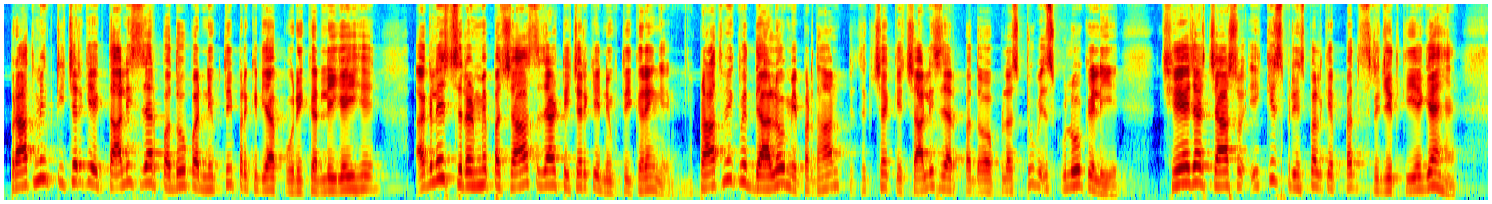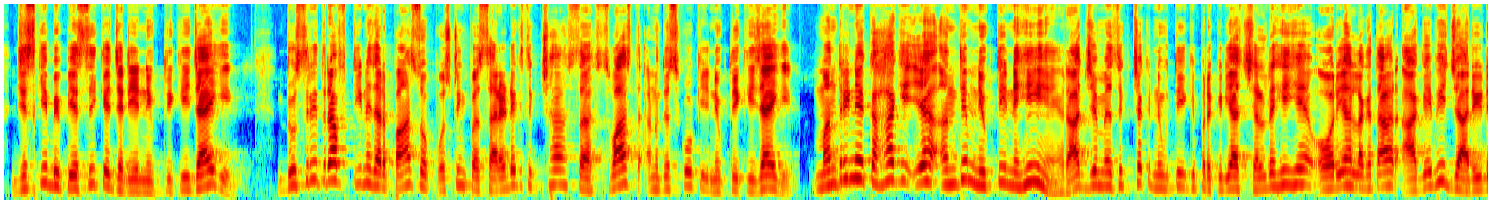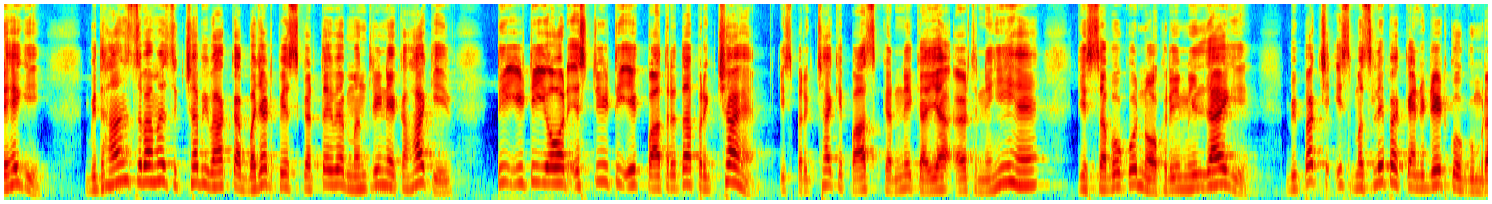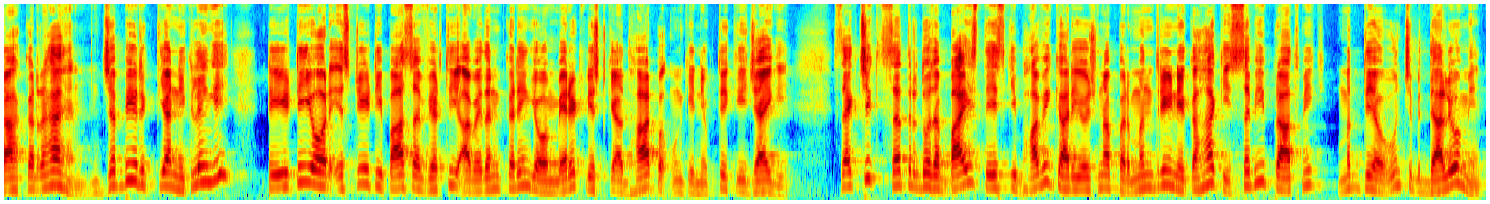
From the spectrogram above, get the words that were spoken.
प्राथमिक टीचर के इकतालीस हज़ार पदों पर नियुक्ति प्रक्रिया पूरी कर ली गई है। अगले चरण में पचास हज़ार टीचर की नियुक्ति करेंगे। प्राथमिक विद्यालयों में प्रधान शिक्षक के चालीस हज़ार पद और प्लस टू स्कूलों के लिए छः हज़ार चार सौ इक्कीस प्रिंसिपल के पद सृजित किए गए हैं जिसकी बीपीएससी के ज़रिए नियुक्ति की जाएगी। दूसरी तरफ़ 3,500 पोस्टिंग पर शारीरिक शिक्षा सह स्वास्थ्य अनुदेशकों की नियुक्ति की जाएगी। मंत्री ने कहा कि यह अंतिम नियुक्ति नहीं है। राज्य में शिक्षक नियुक्ति की प्रक्रिया चल रही है और यह लगातार आगे भी जारी रहेगी। विधानसभा में शिक्षा विभाग का बजट पेश करते हुए मंत्री ने कहा कि टीईटी और एसटीईटी एक पात्रता परीक्षा है। इस परीक्षा के पास करने का यह अर्थ नहीं है कि सबों को नौकरी मिल जाएगी। विपक्ष इस मसले पर कैंडिडेट को गुमराह कर रहा है। जब भी रिक्तियाँ निकलेंगी, टीईटी और एसटीईटी पास अभ्यर्थी आवेदन करेंगे और मेरिट लिस्ट के आधार पर उनकी नियुक्ति की जाएगी। शैक्षिक सत्र 2022-23 की भावी कार्य योजना पर मंत्री ने कहा कि सभी प्राथमिक, मध्य उच्च विद्यालयों में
